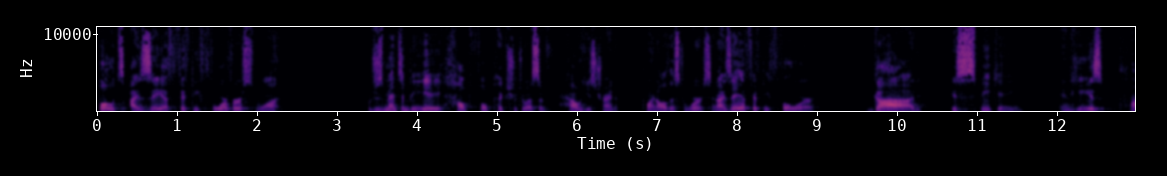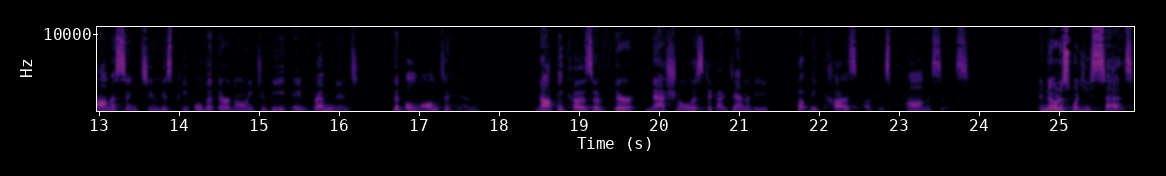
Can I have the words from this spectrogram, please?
quotes Isaiah 54, verse 1, which is meant to be a helpful picture to us of how he's trying to point all this to works. In Isaiah 54, God is speaking and he is promising to his people that there are going to be a remnant that belong to him, not because of their nationalistic identity, but because of his promises. And notice what he says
